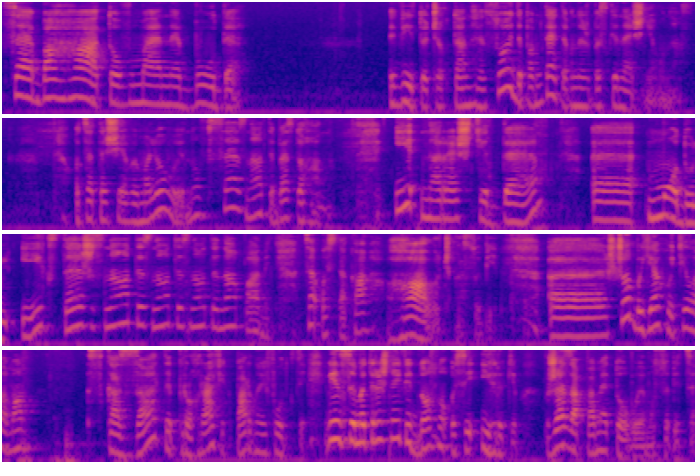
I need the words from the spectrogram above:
Це багато в мене буде віточок тангенсоїди, пам'ятаєте, вони ж безкінечні у нас. Оце те, що я вимальовую, ну все знати бездоганно. І нарешті Д, е, модуль Х теж знати, знати, знати на пам'ять. Це ось така галочка собі. Е, що би я хотіла вам сказати про графік парної функції. Він симетричний відносно осі Y. Вже запам'ятовуємо собі це.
